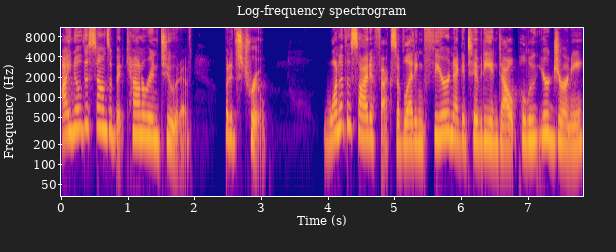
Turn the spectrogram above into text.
I know this sounds a bit counterintuitive, but it's true. One of the side effects of letting fear, negativity, and doubt pollute your journey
